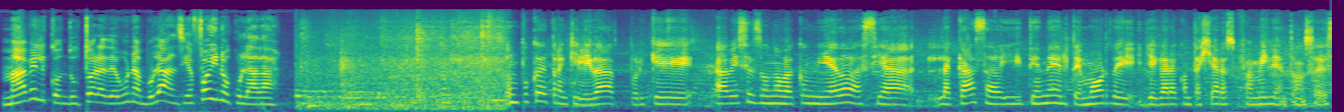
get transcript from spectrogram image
Mabel, conductora de una ambulancia, fue inoculada un poco de tranquilidad, porque a veces uno va con miedo hacia la casa y tiene el temor de llegar a contagiar a su familia, entonces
